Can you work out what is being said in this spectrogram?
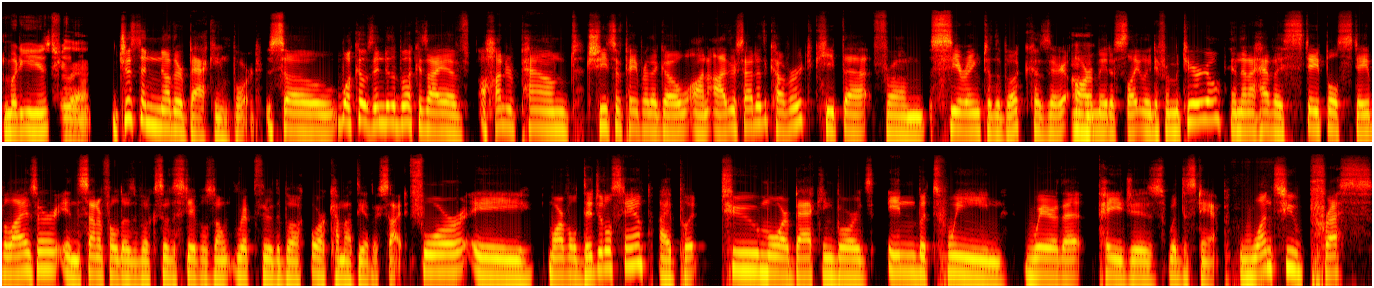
What do you use for that? Just another backing board. So what goes into the book is I have 100 pound sheets of paper that go on either side of the cover to keep that from searing to the book because they mm-hmm. are made of slightly different material. And then I have a staple stabilizer in the centerfold of the book so the staples don't rip through the book or come out the other side. For a Marvel digital stamp, I put two more backing boards in between where that page is with the stamp. Once you press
